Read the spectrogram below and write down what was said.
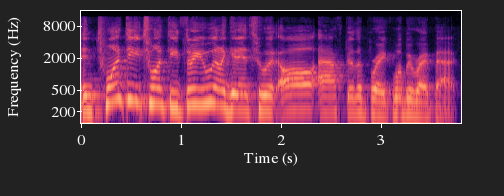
in 2023. We're gonna get into it all after the break. We'll be right back.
